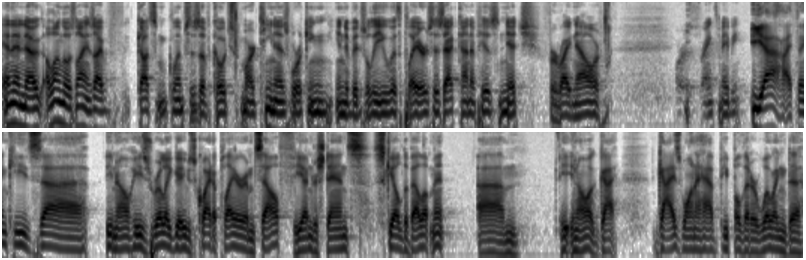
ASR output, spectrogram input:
And then uh, along those lines, I've got some glimpses of Coach Martinez working individually with players. Is that kind of his niche for right now, or, or strength maybe? Yeah, I think he's uh, you know he's really good. He's quite a player himself. He understands skill development. Um, he, you know, a guy guys want to have people that are willing to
